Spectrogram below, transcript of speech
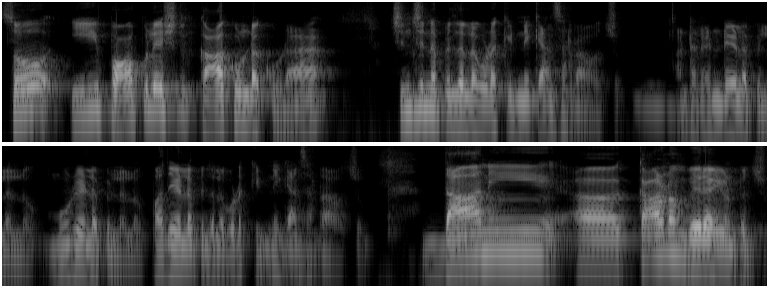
సో ఈ పాపులేషన్ కాకుండా కూడా చిన్న చిన్న పిల్లల్లో కూడా కిడ్నీ క్యాన్సర్ రావచ్చు. అంటే రెండేళ్ళ పిల్లలు మూడేళ్ళ పిల్లలు పదేళ్ళ పిల్లలు కూడా కిడ్నీ క్యాన్సర్ రావచ్చు. దాని కారణం వేరే అయి ఉండొచ్చు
